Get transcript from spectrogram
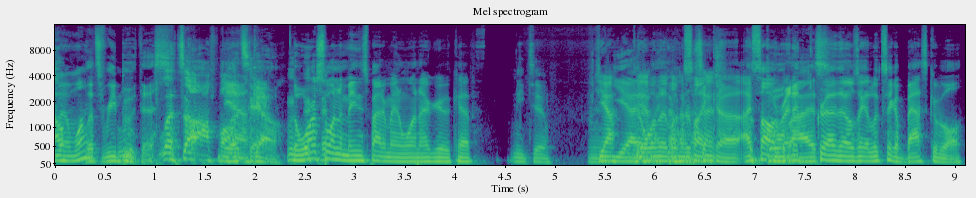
Spider-Man one? let's reboot this. Let's off. Yeah. Let's go. The worst one, Amazing Spider-Man 1, I agree with Kev. Me too. Yeah, Yeah, The yeah, one that looks like, uh, I saw a bull Reddit eyes. thread that was like, it looks like a basketball.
